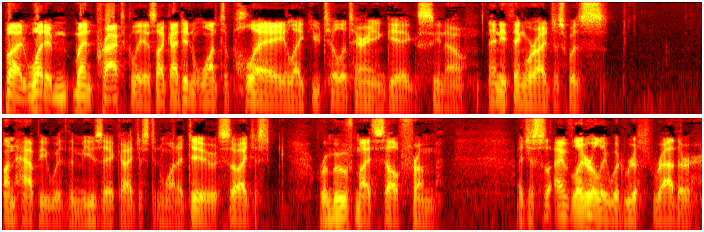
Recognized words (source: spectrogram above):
but what it meant practically is like I didn't want to play like utilitarian gigs, you know, anything where I just was unhappy with the music, I just didn't want to do. So I just removed myself from. I just I literally would rather,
